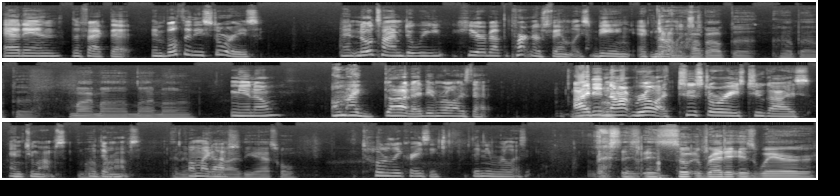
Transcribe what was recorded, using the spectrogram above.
add in the fact that in both of these stories, at no time do we hear about the partners' families being acknowledged. No, how about the how about the my mom, my mom. you know? Oh my God, I didn't realize that. I did mom. not realize two stories, two guys, and two moms My with their mom. moms. And Oh my am gosh. I the asshole. Totally crazy. Didn't even realize it. That's is, is so Reddit is where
